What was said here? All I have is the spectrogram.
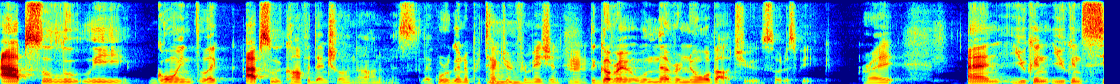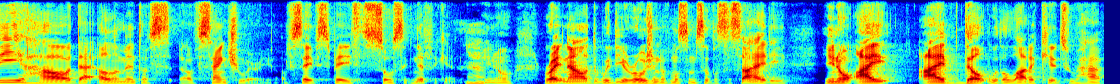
absolutely going like absolutely confidential and anonymous. Like we're going to protect your information. The government will never know about you, so to speak, right? And you can you can see how that element of of sanctuary of safe space is so significant Yeah. you know right now with the erosion of muslim civil society you know i i've dealt with a lot of kids who have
